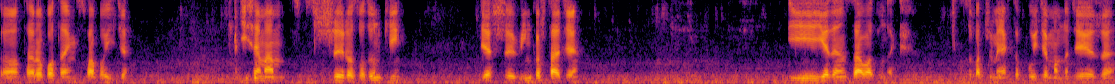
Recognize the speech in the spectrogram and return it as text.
to ta robota im słabo idzie. Dzisiaj mam trzy rozładunki. Pierwszy w Winkosztadzie i jeden załadunek. Zobaczymy jak to pójdzie. Mam nadzieję, że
